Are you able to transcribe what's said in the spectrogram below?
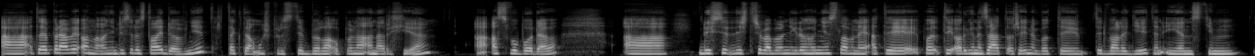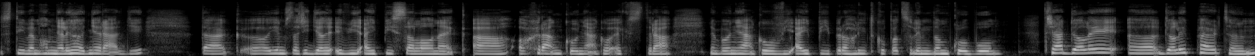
A to je právě ono. Oni, když se dostali dovnitř, tak tam už prostě byla úplná anarchie a, a svoboda. A když, si, když třeba byl někdo hodně slavný a ty, ty organizátoři nebo ty, ty dva lidi, ten Ian s tím Stevem ho měli hodně rádi, tak uh, jim zařídili i VIP salonek a ochranku nějakou extra nebo nějakou VIP prohlídku po celém tom klubu. Třeba Dolly, uh, Dolly Parton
